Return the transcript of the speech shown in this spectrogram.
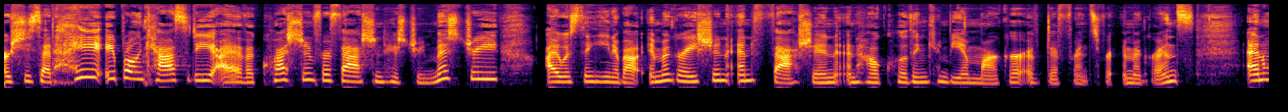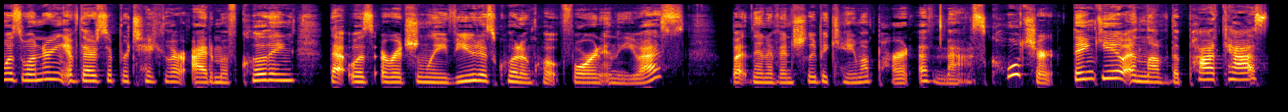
or she said, Hey, April and Cassidy, I have a question for fashion history mystery. I was thinking about immigration and fashion and how clothing can be a marker of difference for immigrants, and was wondering if there's a particular item of clothing that was originally viewed as quote unquote foreign in the US, but then eventually became a part of mass culture. Thank you and love the podcast.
